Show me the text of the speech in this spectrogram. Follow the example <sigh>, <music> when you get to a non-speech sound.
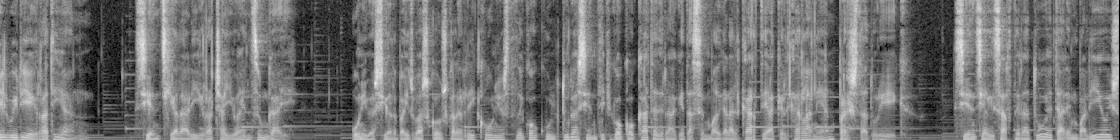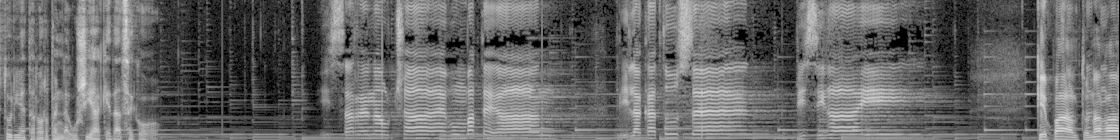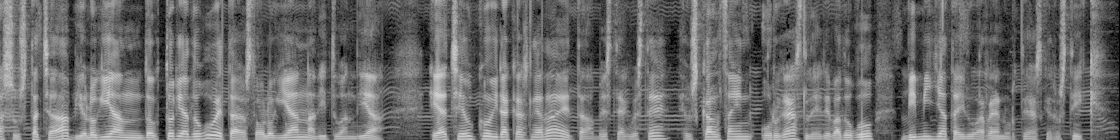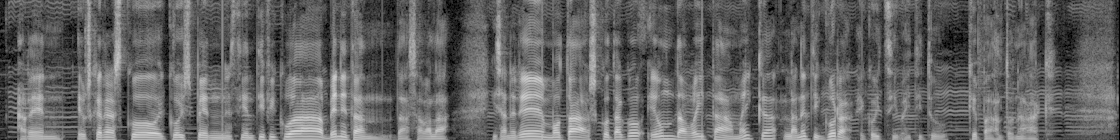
Bilbiri irratian, zientzialari irratsaioa entzun gai. Universial País Basko Euskal Herriko Unibertsitateko Kultura Zientifikoko katedrak eta zenbat gara elkarteak elkarlanean prestaturik. Zientzia gizarteratu eta haren balio historia eta lorpen nagusiak edatzeko. Izarren hautsa egun batean, bilakatu zen bizigai. Kepa Altonaga sustatxa biologian doktoria dugu eta zoologian aditu handia. EHUko irakaslea da eta besteak beste Euskal Zain urgazle ere badugu 2000 eta irugarren urteaz gerostik. Haren Euskarazko ekoizpen zientifikoa benetan da zabala. Izan ere, mota askotako egun dagoeita amaika lanetik gora ekoitzi baititu Kepa Altonagak.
